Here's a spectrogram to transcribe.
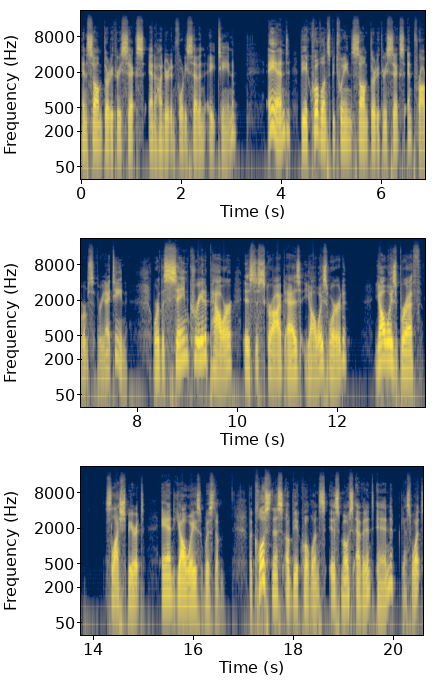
in Psalm 33 6 and 147 18, and the equivalence between Psalm 33 6 and Proverbs 319, where the same creative power is described as Yahweh's word Yahweh's breath slash spirit, and Yahweh's wisdom. The closeness of the equivalence is most evident in, guess what?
